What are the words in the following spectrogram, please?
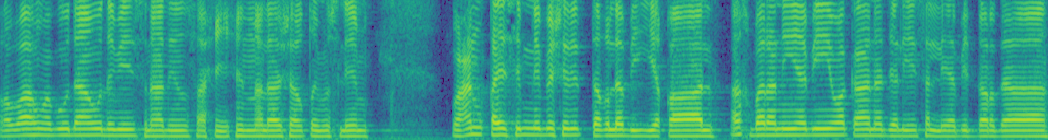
رواه أبو داود بإسناد صحيح على شرط مسلم. وعن قيس بن بشر التغلبي قال أخبرني أبي وكان جليسا لأبي الدرداء.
